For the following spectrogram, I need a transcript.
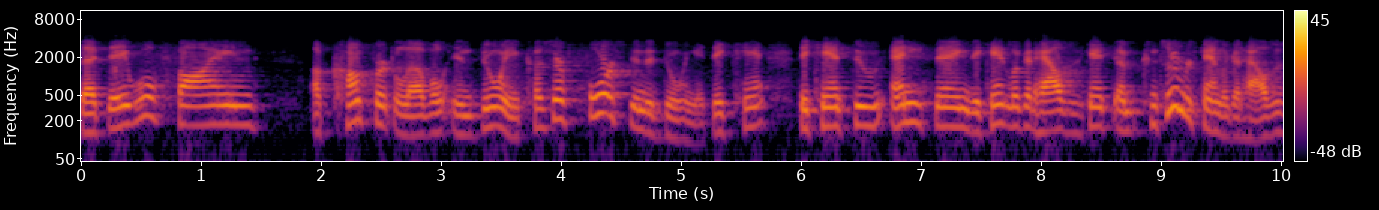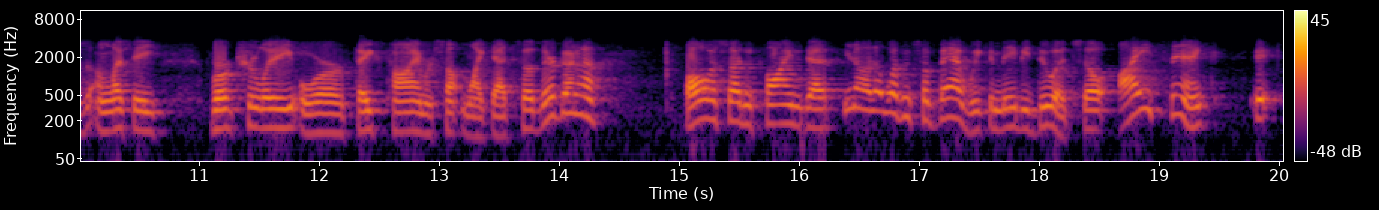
that they will find a comfort level in doing it because they're forced into doing it. They can't they can't do anything. They can't look at houses. They can't um, consumers can't look at houses unless they virtually or FaceTime or something like that. So they're gonna all of a sudden find that you know that wasn't so bad. We can maybe do it. So I think it,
